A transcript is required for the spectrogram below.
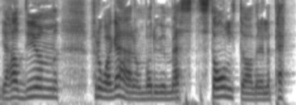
Jag hade ju en fråga här om vad du är mest stolt över eller pepp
